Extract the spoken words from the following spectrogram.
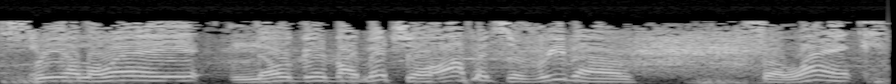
Three on the way, no good by Mitchell. Offensive rebound for Lank.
